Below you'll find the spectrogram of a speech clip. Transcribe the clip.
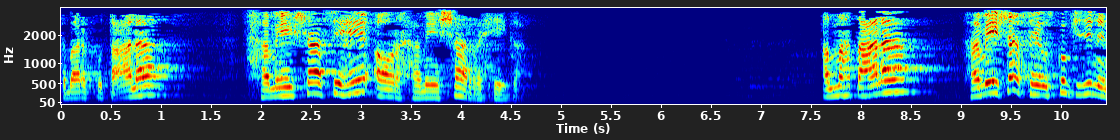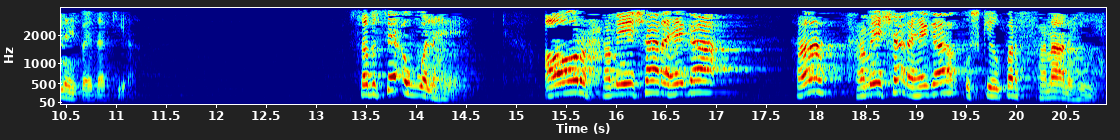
تبارک و تعالی ہمیشہ سے ہے اور ہمیشہ رہے گا۔ اللہ تعالی ہمیشہ سے ہے، اس کو کسی نے نہیں پیدا کیا۔ سب سے اول ہے۔ اور ہمیشہ رہے گا ہاں ہمیشہ رہے گا، اس کے اوپر فنا نہیں ہے۔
